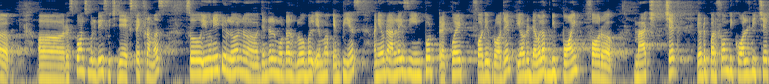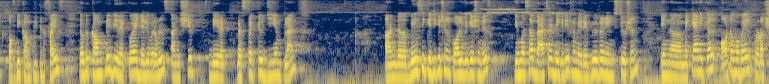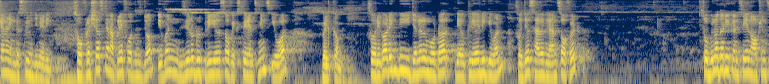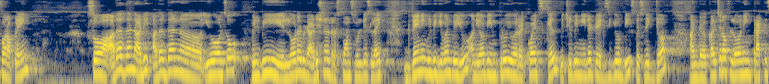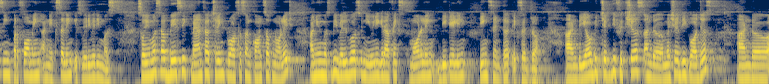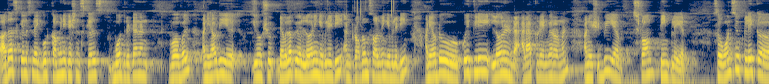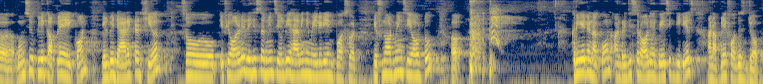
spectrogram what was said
uh, responsibilities which they expect from us. So you need to learn uh, general motor global M- mps and you have to analyze the input required for the project. You have to develop the point for uh, match check. You have to perform the quality check of the completed files. You have to complete the required deliverables and ship the re- respective gm plan and uh, basic educational qualification is you must have bachelor degree from a reputed institution in uh, mechanical automobile production and industrial engineering. So freshers can apply for this job. Even 0 to 3 years of experience means you are welcome. So regarding the general motor they have clearly given. So just have a glance of it. So below that you can see an option for applying so other than other than uh, you also will be loaded with additional responsibilities like training will be given to you and you have to improve your required skill which will be needed to execute the specific job. And uh, culture of learning practicing performing and excelling is very very must. So you must have basic manufacturing process and concept knowledge and you must be well versed in unigraphics modeling detailing Teamcenter etc and you have to check the fixtures and uh, measure the gauges and uh, other skills like good communication skills both written and verbal and you have the you should develop your learning ability and problem solving ability and you have to quickly learn and adapt to the environment and you should be a strong team player. So once you click uh, once you click apply icon you'll be directed here. So if you already registered means you'll be having a mail id and password. If not means you have to uh, create an account and register all your basic details and apply for this job.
